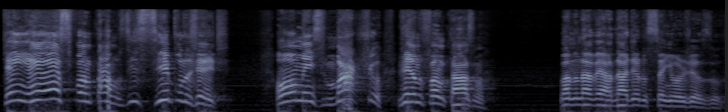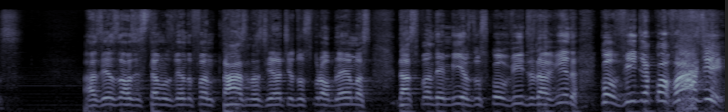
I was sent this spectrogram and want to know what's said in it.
Quem é esse fantasma? Os discípulos, gente. Homens machos vendo fantasma. Quando na verdade era o Senhor Jesus. Às vezes nós estamos vendo fantasmas diante dos problemas, das pandemias, dos Covid da vida. Covid é covarde.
